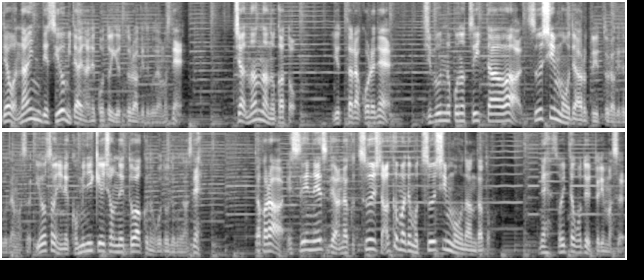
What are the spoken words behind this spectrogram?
ではないんですよみたいなねことを言ってるわけでございますね。じゃあ何なのかと言ったらこれね自分のこのツイッターは通信網であると言ってるわけでございます。要するにねコミュニケーションネットワークのことでございますね。だから SNS ではなく通信あくまでも通信網なんだと。ねそういったことを言っております。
